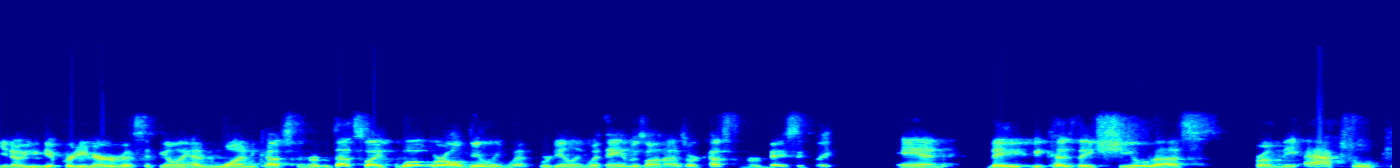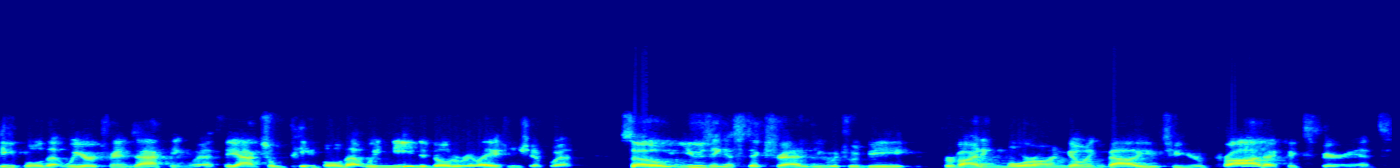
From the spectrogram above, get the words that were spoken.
you know, you get pretty nervous if you only had one customer, but that's like what we're all dealing with. We're dealing with Amazon as our customer, basically. And they, because they shield us from the actual people that we are transacting with, the actual people that we need to build a relationship with. So using a stick strategy, which would be providing more ongoing value to your product experience,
